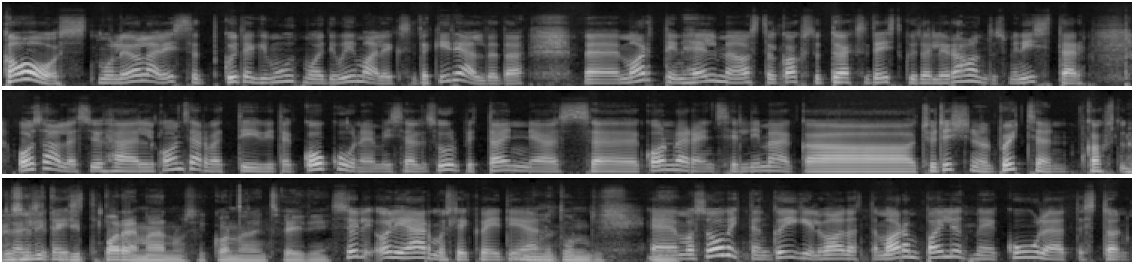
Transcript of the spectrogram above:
kaost, mul ei ole lihtsalt kuidagi muud moodi võimalik seda kirjeldada. Martin Helme aastal kaks tuhat üheksateist, kui ta oli rahandusminister, osales ühel konservatiivide kogunemisel Suurbritannias äh, konverentsil nimega Traditional Britain kaks tuhat üheksateist. see oli ikkagi paremäärmuslik konverents veidi. see oli, oli äärmuslik veidi, jah. mulle tundus. Äh, ma soovitan kõigil vaadata, ma arvan, paljud meie kuulajatest on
